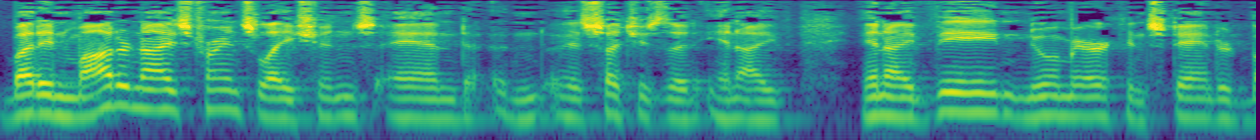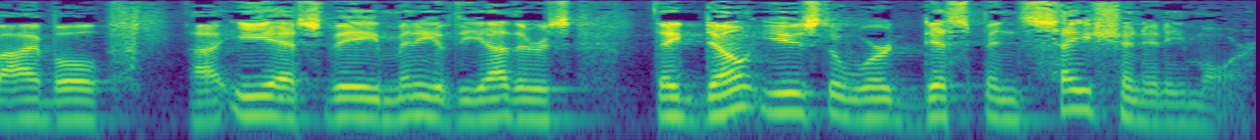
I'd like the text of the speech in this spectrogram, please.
but in modernized translations and uh, such as the NIV, New American Standard Bible, uh, ESV, many of the others, they don't use the word dispensation anymore.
